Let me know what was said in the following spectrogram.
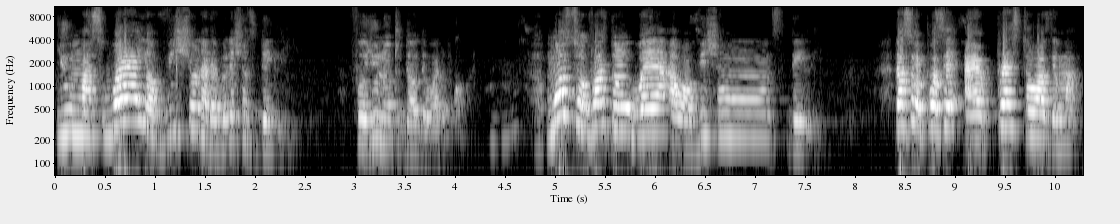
You must wear your vision and revelations daily for you not to doubt the word of God. Mm-hmm. Most of us don't wear our visions daily. That's why Paul said, I press towards the mark.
